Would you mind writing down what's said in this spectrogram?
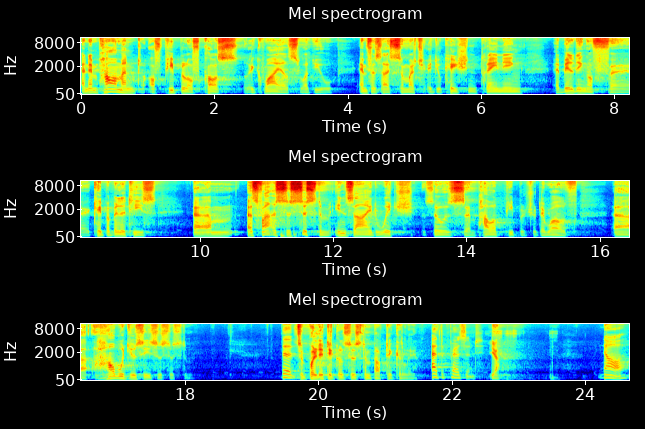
An empowerment of people, of course, requires what you emphasize so much, education, training, a building of uh, capabilities. Um, as far as the system inside which those empowered people should evolve, uh, how would you see the system? The, the political system particularly. At the present? Yeah. Now,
